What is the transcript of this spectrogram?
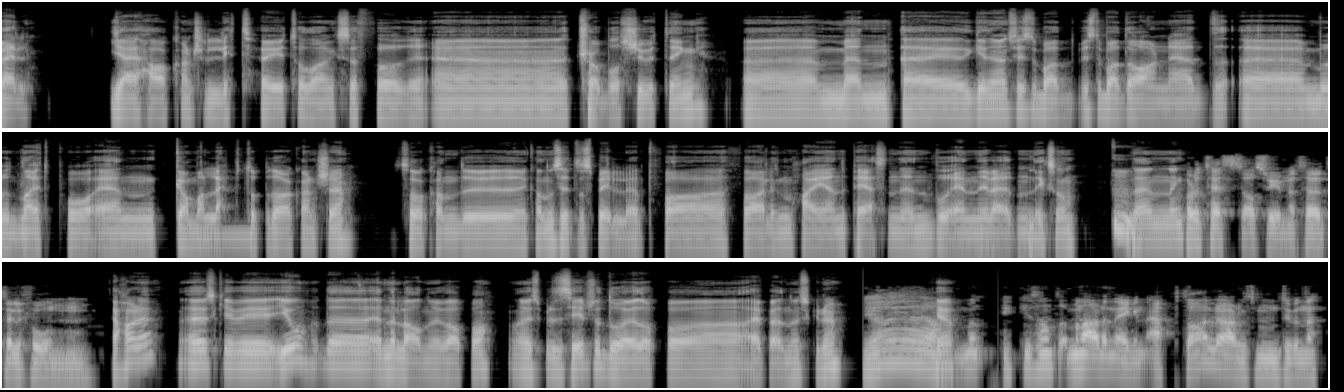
vel, jeg har kanskje litt høy toleranse for uh, troubleshooting, eh, men uh, genuint, hvis, du bare- hvis du bare drar ned uh, Moonlight på en gammel laptop da, kanskje, så kan du, kan du sitte og spille fra, fra liksom high-end PC-en din hvor enn i verden, liksom. Mm. Det er Har du testa streamet streame til telefonen? jeg har det. Jeg husker vi, jo, det NLA-en vi var på, når vi spilte Siege, så dro jeg det opp på iPaden, husker du? Ja, ja, ja. Ja. Men, ikke sant? Men er det en egen app da, eller er det liksom type nett?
